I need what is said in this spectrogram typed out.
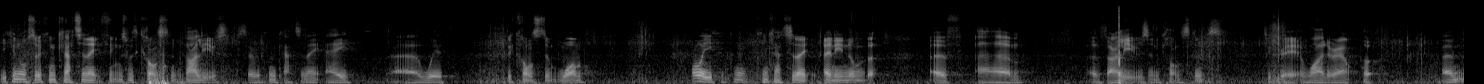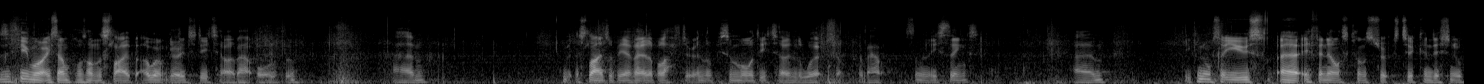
You can also concatenate things with constant values. So we concatenate A uh, with the constant 1. Or you can concatenate any number of, um, of values and constants to create a wider output. Um, there's a few more examples on the slide, but I won't go into detail about all of them. Um, but the slides will be available after and there'll be some more detail in the workshop about some of these things. Um, you can also use uh, if and else constructs to conditional,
